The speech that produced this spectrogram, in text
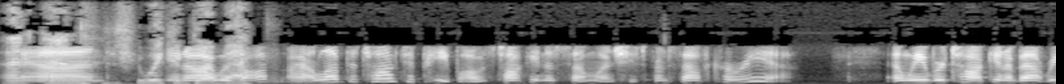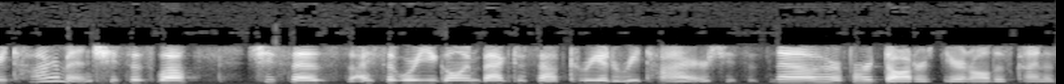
And, And, and we could you know, go I was back. off, I love to talk to people. I was talking to someone. She's from South Korea, and we were talking about retirement. And she says, "Well." She says, I said, were you going back to South Korea to retire? She says, no, her, her daughter's here and all this kind of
